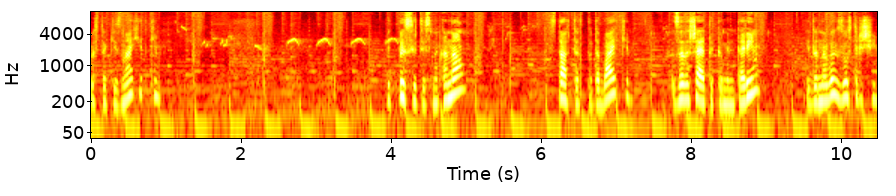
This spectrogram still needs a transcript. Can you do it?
Ось такі знахідки. Підписуйтесь на канал, ставте вподобайки, залишайте коментарі і до нових зустрічей!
